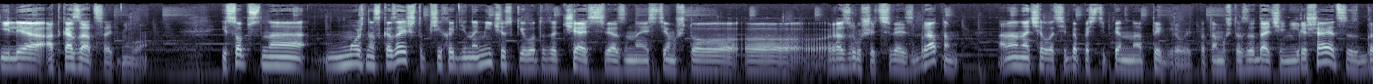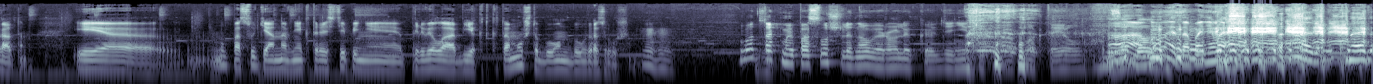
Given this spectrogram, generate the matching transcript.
или отказаться от него. И, собственно, можно сказать, что психодинамически вот эта часть, связанная с тем, что э, разрушить связь с братом, она начала себя постепенно отыгрывать, потому что задача не решается с братом, и, э, ну, по сути, она в некоторой степени привела объект к тому, чтобы он был разрушен. Мгм. Вот так мы и послушали новый ролик Дениса про. А, ну это понимаешь,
